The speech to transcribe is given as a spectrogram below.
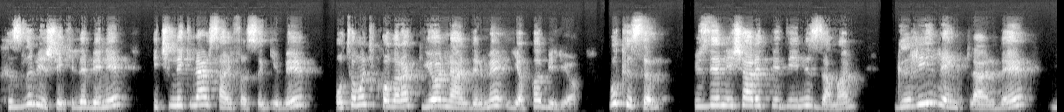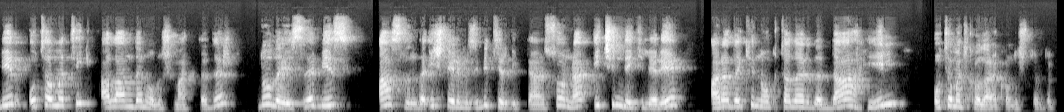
hızlı bir şekilde beni içindekiler sayfası gibi otomatik olarak yönlendirme yapabiliyor. Bu kısım üzerine işaretlediğiniz zaman gri renklerde bir otomatik alandan oluşmaktadır. Dolayısıyla biz aslında işlerimizi bitirdikten sonra içindekileri aradaki noktaları da dahil otomatik olarak oluşturduk.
